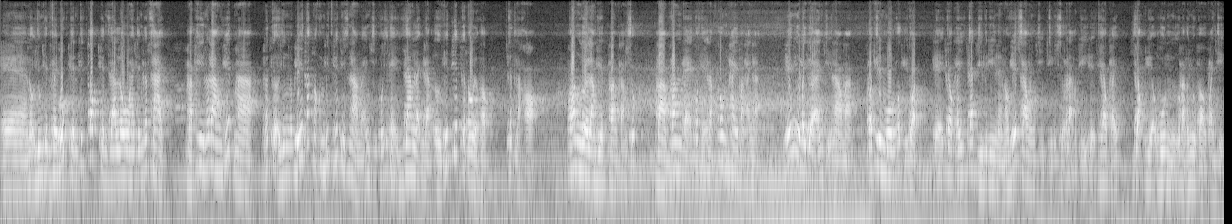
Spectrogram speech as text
eh, nội dung trên Facebook trên TikTok trên Zalo hay trên website mà khi nó đang viết mà nó tự dưng nó bế tắc nó không biết viết như thế nào nữa anh chị có thể gian lệnh rằng ừ viết tiếp cho tôi được không? Rất là khó. Con người làm việc bằng cảm xúc và văn vẽ có thể là không hay bằng anh này nếu như bây giờ anh chị nào mà có chuyên môn có kỹ thuật để cho cái chat GPT này nó viết sau anh chị chỉnh sửa lại một tí để theo cái giọng điệu ngôn ngữ và cái nhu cầu của anh chị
